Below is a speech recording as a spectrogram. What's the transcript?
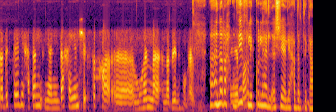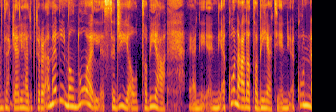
فبالتالي حتن يعني ده هينشئ ثقة آه، مهمة ما بينهم قوي أنا راح أضيف برضه؟ لكل هذه الأشياء اللي حضرتك عم تحكي عليها دكتورة. أمل موضوع السجية أو الطبيعة يعني أني أكون على طبيعتي أني أكون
